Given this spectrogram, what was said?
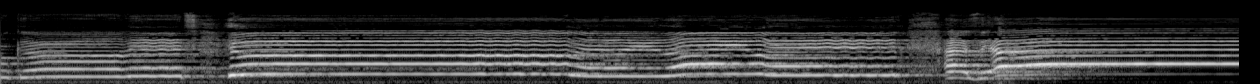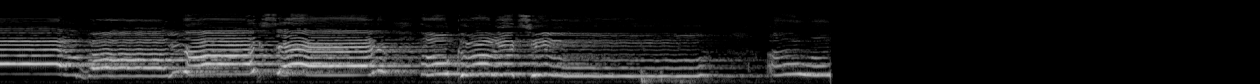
Girl, it's you that I live as the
